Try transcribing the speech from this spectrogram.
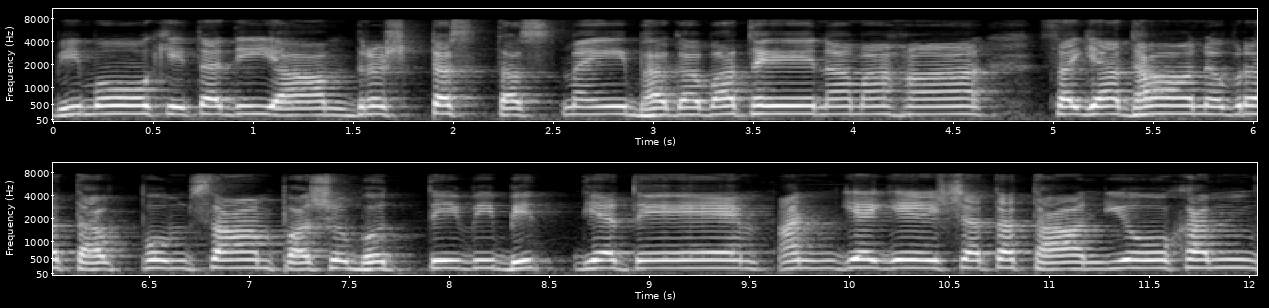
विमोहितधियां दृष्टस्तस्मै भगवते नमः। स यथानुव्रतः पुंसां पशुबुद्धिविभिद्यते। अन्य एष तथान्योऽहम्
